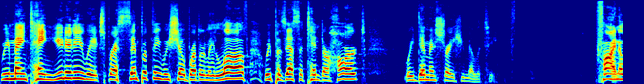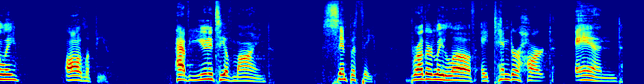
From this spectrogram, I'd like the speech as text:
We maintain unity, we express sympathy, we show brotherly love, we possess a tender heart, we demonstrate humility. Finally, all of you have unity of mind, sympathy, brotherly love, a tender heart, and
